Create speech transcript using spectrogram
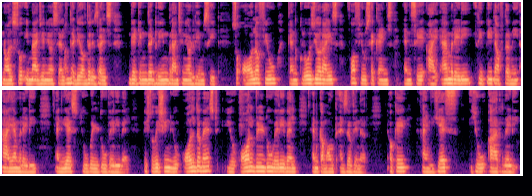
and also imagine yourself on the day of the results getting the dream branch in your dream seat so all of you can close your eyes for a few seconds and say, I am ready. Repeat after me, I am ready. And yes, you will do very well. So wishing you all the best. You all will do very well and come out as a winner. Okay. And yes, you are ready.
